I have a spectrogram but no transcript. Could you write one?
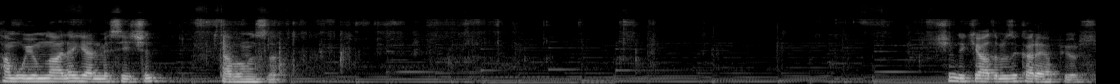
Tam uyumlu hale gelmesi için kitabımızla. Şimdi kağıdımızı kare yapıyoruz.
